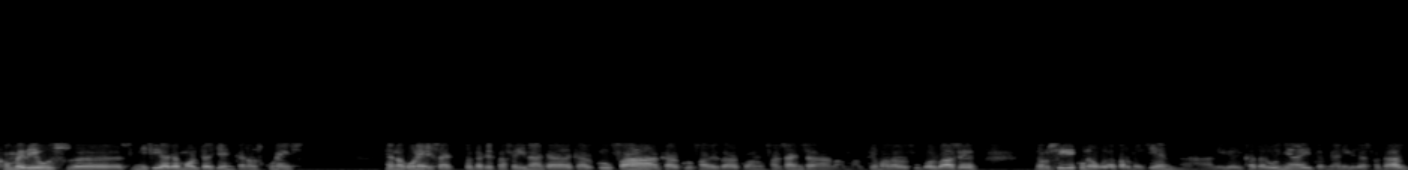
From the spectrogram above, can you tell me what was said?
Com bé dius, eh, significa que molta gent que no us coneix, que no coneix tota aquesta feina que, que el club fa, que el club fa des de quan fa anys amb el tema del futbol base, doncs sigui coneguda per més gent a nivell Catalunya i també a nivell estatal,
